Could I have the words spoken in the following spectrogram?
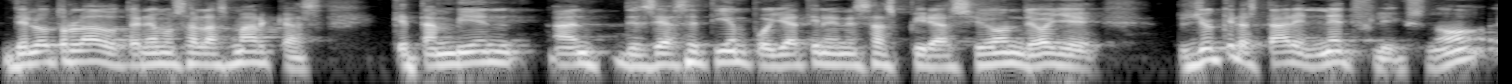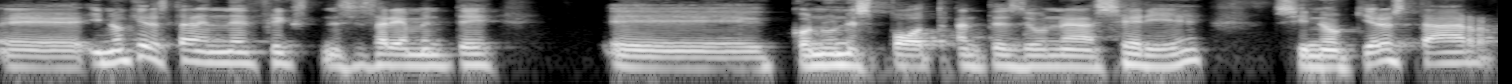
del otro lado tenemos a las marcas que también han, desde hace tiempo ya tienen esa aspiración de, oye, pues yo quiero estar en Netflix, ¿no? Eh, y no quiero estar en Netflix necesariamente eh, con un spot antes de una serie, sino quiero estar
